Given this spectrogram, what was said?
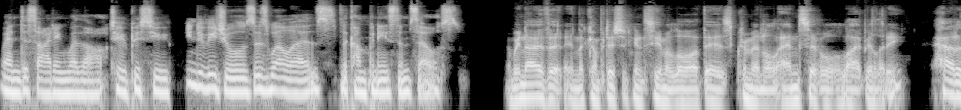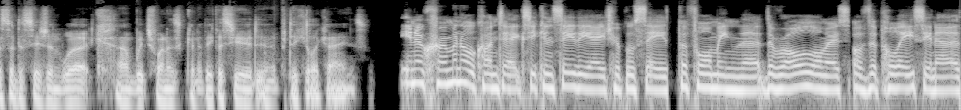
when deciding whether to pursue individuals as well as the companies themselves. And we know that in the competition consumer law, there's criminal and civil liability. How does the decision work? Um, which one is going to be pursued in a particular case? In a criminal context, you can see the ACCC performing the, the role almost of the police in a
